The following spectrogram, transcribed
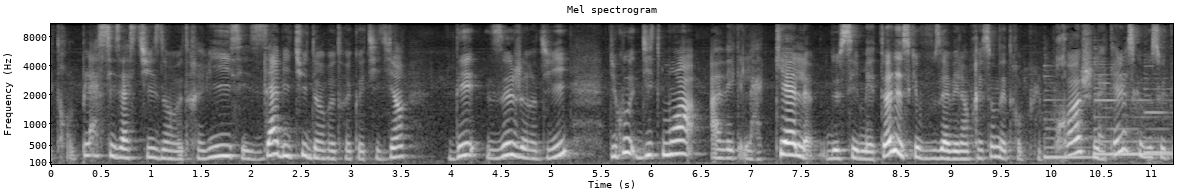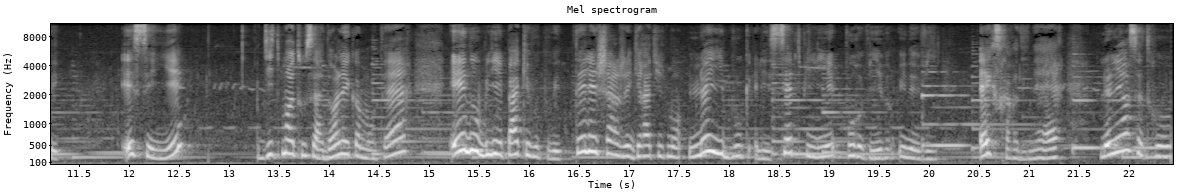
mettre en place ces astuces dans votre vie, ces habitudes dans votre quotidien dès aujourd'hui. Du coup, dites-moi avec laquelle de ces méthodes est-ce que vous avez l'impression d'être plus proche, laquelle est-ce que vous souhaitez essayer? Dites-moi tout ça dans les commentaires et n'oubliez pas que vous pouvez télécharger gratuitement le e-book Les 7 piliers pour vivre une vie extraordinaire. Le lien se trouve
